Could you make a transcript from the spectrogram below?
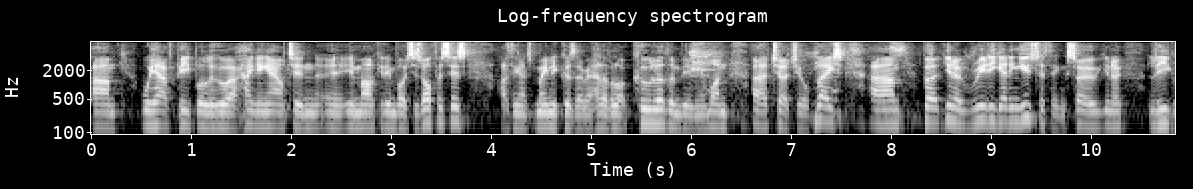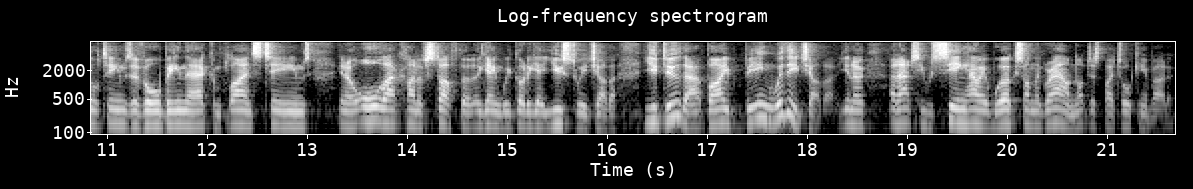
Um, we have people who are hanging out in in Market Invoices offices. I think that's mainly because they're a hell of a lot cooler than being in one uh, Churchill place. Um, but you know, really getting used to things. So you know, legal teams have all been there, compliance teams, you know, all that kind of stuff. That again, we've got to get used to each other. You do that by being with each other, you know, and actually seeing how it works on the ground, not just by talking about it.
